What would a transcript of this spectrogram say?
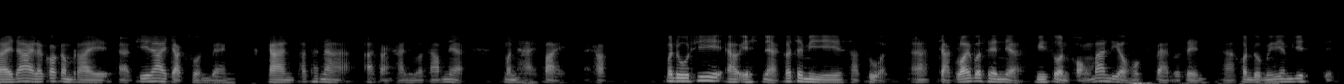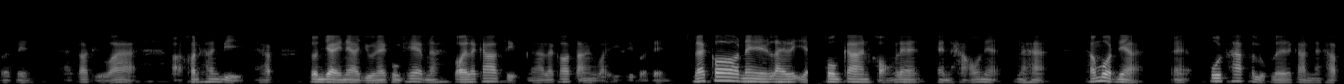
รายได้แล้วก็กำไรที่ได้จากส่วนแบ่งการพัฒนาอสังหาริมทรัพย์เนี่ยมันหายไปนะครับมาดูที่ LH เนี่ยก็จะมีสัดส่วนจาก 100%เนี่ยมีส่วนของบ้านเดี่ยว 68%นะคอนโดมิเนียม 27%นะก็ถือว่าค่อนข้างดีนะครับส่วนใหญ่เนี่ยอยู่ในกรุงเทพนะร้อยละ90นะแล้วก็ต่างจังหวัดอีก10%และก็ในรายละเอียดโครงการของ Land and House เนี่ยนะฮะทั้งหมดเนี่ย พูดภาพสรุปเลยแล้วกันนะครับ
